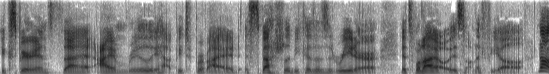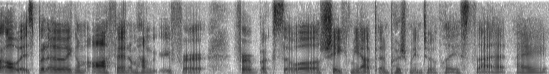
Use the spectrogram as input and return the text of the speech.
experience that I'm really happy to provide, especially because as a reader, it's what I always want to feel. Not always, but uh, like I'm often I'm hungry for for books that will shake me up and push me into a place that I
